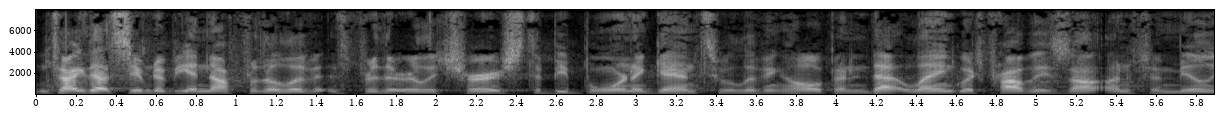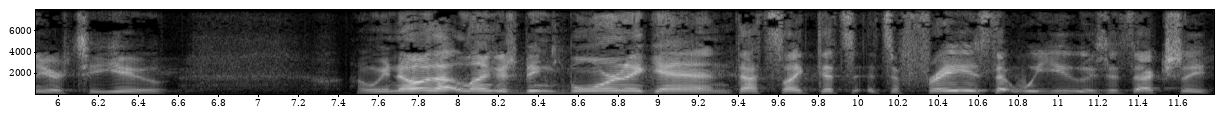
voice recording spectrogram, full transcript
In fact, that seemed to be enough for the, for the early church to be born again to a living hope. And that language probably is not unfamiliar to you. And we know that language, being born again, that's like, that's, it's a phrase that we use. It's actually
